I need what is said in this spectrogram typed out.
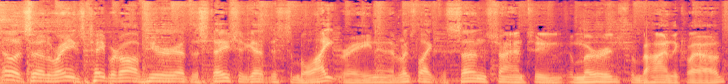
Well, it's uh, the rain's tapered off here at the station. Got just some light rain, and it looks like the sun's trying to emerge from behind the clouds.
